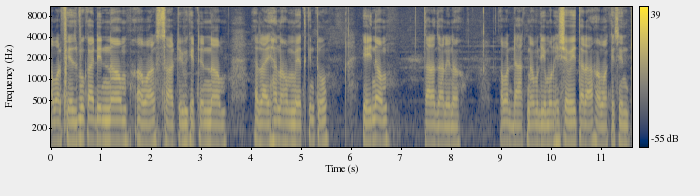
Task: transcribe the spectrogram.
আমার ফেসবুক আইডির নাম, আমার সার্টিফিকেটের নাম রাইহান আহমেদ, কিন্তু এই নাম তারা জানে না। আমার ডাক নাম রিমন হিসেবেই তারা আমাকে চিনত।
